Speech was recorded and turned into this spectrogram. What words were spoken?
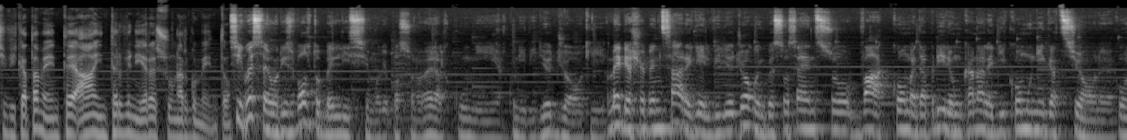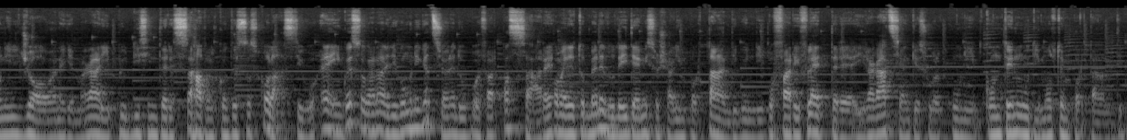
specificatamente a intervenire su un argomento. Sì, questo è un risvolto bellissimo che possono avere alcuni, alcuni videogiochi. A me piace pensare che il videogioco in questo senso va come ad aprire un canale di comunicazione con il giovane che magari è più disinteressato al contesto scolastico e in questo canale di comunicazione tu puoi far passare, come hai detto bene tu, dei temi sociali importanti, quindi può far riflettere i ragazzi anche su alcuni contenuti molto importanti.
